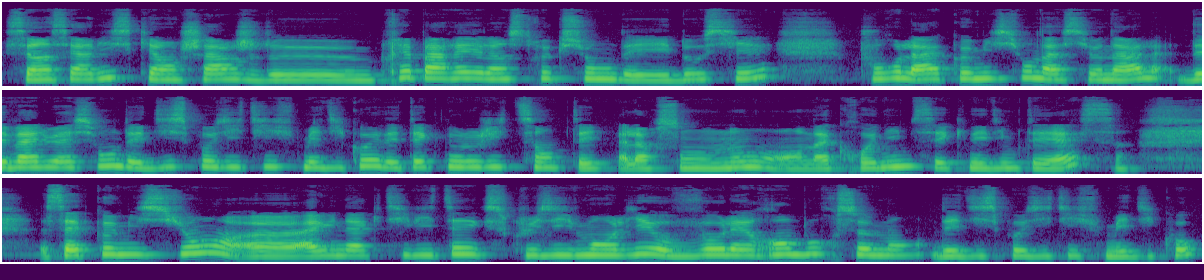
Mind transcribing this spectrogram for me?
C'est un service qui est en charge de préparer l'instruction des dossiers pour la Commission nationale d'évaluation des dispositifs médicaux et des technologies de santé. Alors, son nom en acronyme, c'est CNEDIM-TS. Cette commission euh, a une activité exclusivement liée au volet remboursement des dispositifs médicaux.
